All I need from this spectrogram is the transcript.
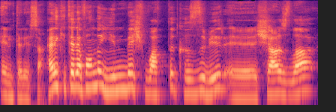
Enteresan. Her iki telefonda 25 wattlık hızlı bir e, şarjla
